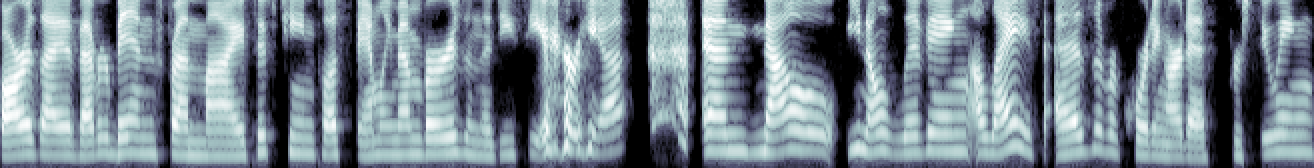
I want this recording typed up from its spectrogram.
far as I have ever been from my 15 plus family members in the DC area and now you know living a life as a recording artist pursuing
